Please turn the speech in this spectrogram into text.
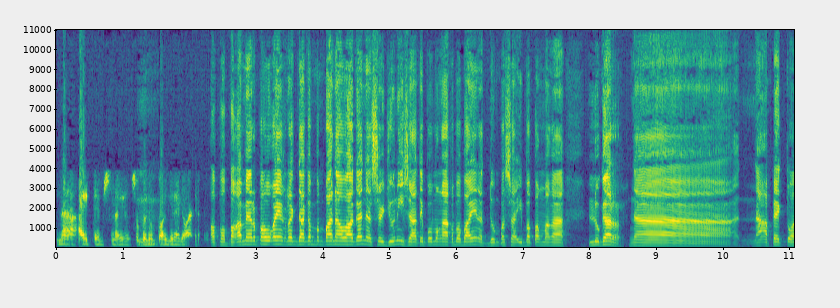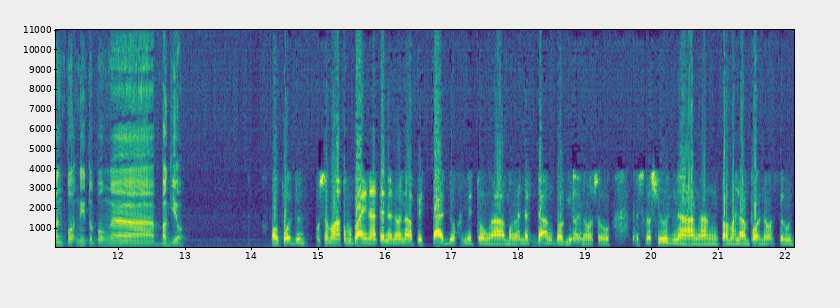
na items na yun. So ganun po ang ginagawa natin. Opo, baka meron pa ho kayong ragdagang pampanawagan na Sir Juni sa ating po mga kababayan at doon pa sa iba pang mga lugar na naapektuhan po nito pong ah, bagyo. Opo, dun po sa mga kababayan natin ano na apektado nitong ah, mga nagdaang bagyo no. So rest assured na ang ang pamahalaan po no through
